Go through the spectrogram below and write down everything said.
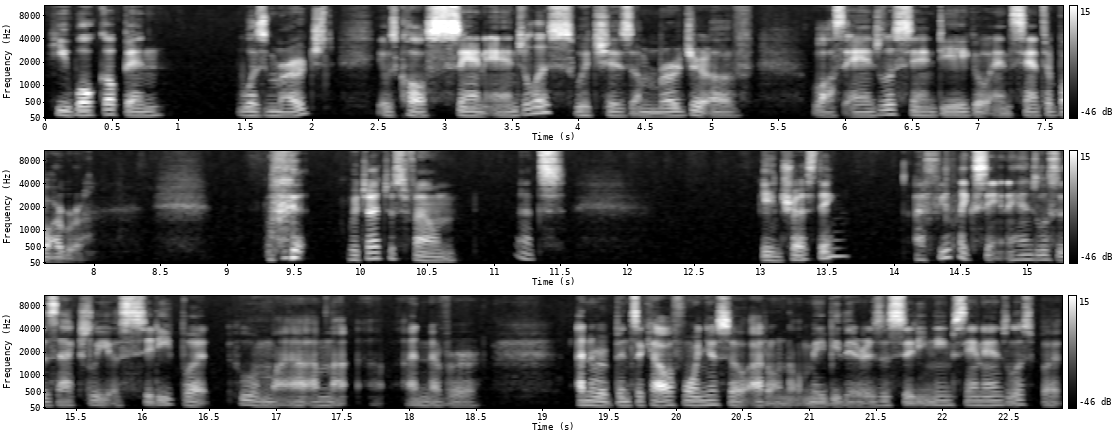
he woke up in was merged. It was called san angeles which is a merger of Los Angeles, San Diego, and Santa Barbara. Which I just found that's interesting. I feel like San Angeles is actually a city, but who am I? I'm not. I never. I never been to California, so I don't know. Maybe there is a city named San Angeles, but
